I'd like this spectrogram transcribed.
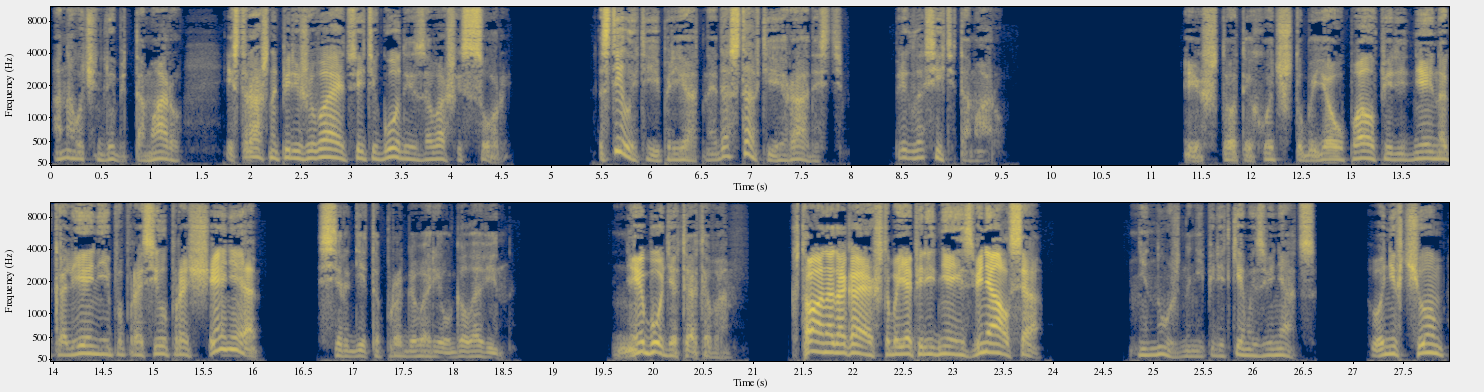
Она очень любит Тамару и страшно переживает все эти годы из-за вашей ссоры. Сделайте ей приятное, доставьте ей радость. Пригласите Тамару. — И что, ты хочешь, чтобы я упал перед ней на колени и попросил прощения? — сердито проговорил Головин. — Не будет этого. Кто она такая, чтобы я перед ней извинялся? — Не нужно ни перед кем извиняться. Вы ни в чем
